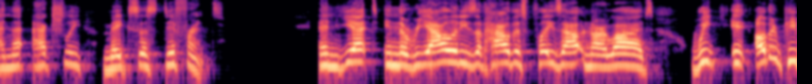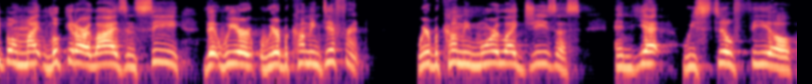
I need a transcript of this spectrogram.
And that actually makes us different. And yet, in the realities of how this plays out in our lives, we, it, other people might look at our lives and see that we are, we are becoming different. We're becoming more like Jesus. And yet, we still feel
